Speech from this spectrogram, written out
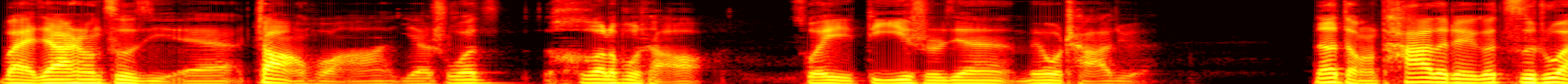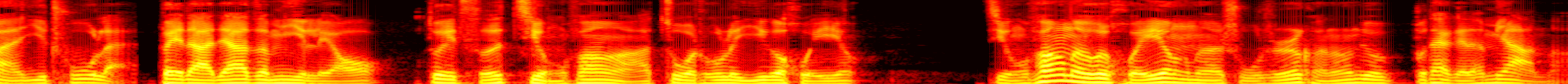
外加上自己丈夫啊也说喝了不少，所以第一时间没有察觉。那等他的这个自传一出来，被大家这么一聊，对此警方啊做出了一个回应。警方的回应呢，属实可能就不太给他面子，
